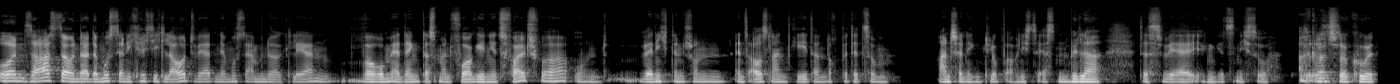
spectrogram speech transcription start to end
Und saß da und da, da musste er nicht richtig laut werden, der musste einfach nur erklären, warum er denkt, dass mein Vorgehen jetzt falsch war. Und wenn ich denn schon ins Ausland gehe, dann doch bitte zum anständigen Club, aber nicht zur ersten Villa. Das wäre irgendwie jetzt nicht so, Ach äh, Quatsch. so cool.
